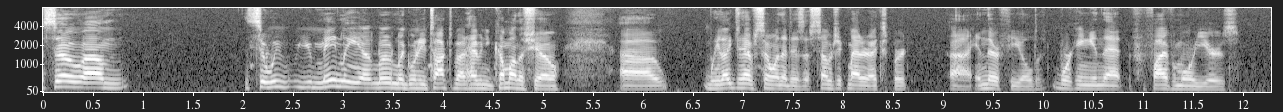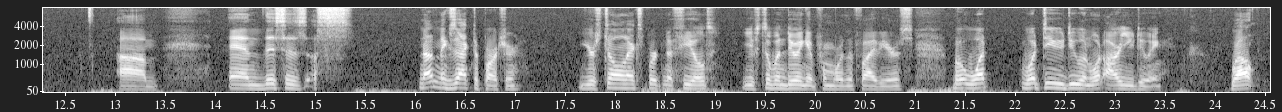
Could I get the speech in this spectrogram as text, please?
so, um, so we you mainly uh, like when you talked about having you come on the show, uh, we like to have someone that is a subject matter expert uh, in their field, working in that for five or more years. Um, and this is a s not an exact departure. You're still an expert in the field. You've still been doing it for more than five years. But what what do you do and what are you doing? Well, I've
